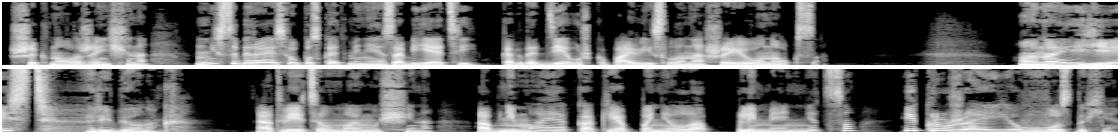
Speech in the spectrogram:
— шикнула женщина, не собираясь выпускать меня из объятий, когда девушка повисла на шее у Нокса. «Она и есть ребенок, ответил мой мужчина, обнимая, как я поняла, племянницу и кружая ее в воздухе.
